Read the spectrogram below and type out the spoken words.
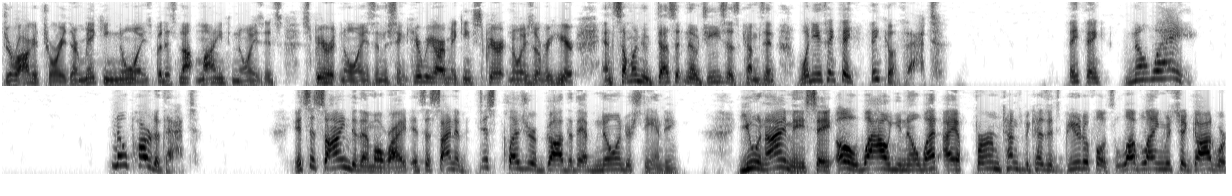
derogatory. They're making noise, but it's not mind noise, it's spirit noise. And they're saying, here we are making spirit noise over here. And someone who doesn't know Jesus comes in. What do you think they think of that? They think, no way. No part of that. It's a sign to them, alright. It's a sign of displeasure of God that they have no understanding. You and I may say, oh wow, you know what? I affirm tongues because it's beautiful. It's love language to God. We're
